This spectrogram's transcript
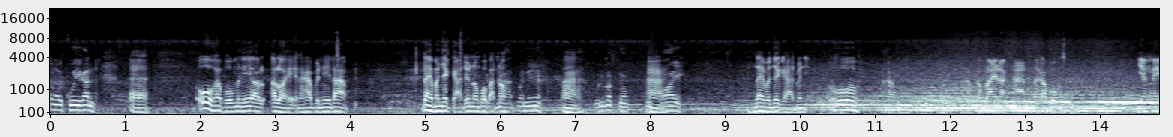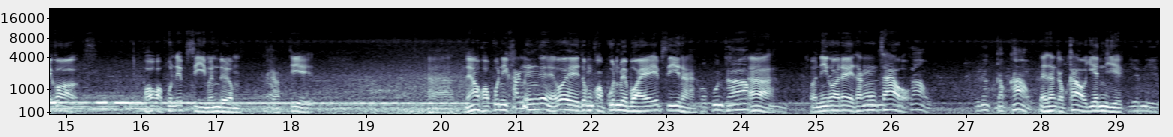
ต้องมาคุยกัน เออ โอ้ครับผมวันนี้ออร่อยนะครับวันนี้ลาบได้บรรยากาศด้วยน้องพอบัตรเนาะวันนี้อ่าฝนก็ตกอ่าปล่อยได้บรรยากาศวันนี้ โอ้ครับครับกำไรหลักฐานนะครับผมยังไงก็ขอขอบคุณ FC เหมือนเดิมนะครับที่อ่าแล้วขอบคุณอีกครั้งหนึ่งเนี่ยโอ้ยต้องขอบคุณบ่อยๆ FC นะขอบคุณครับอ่าวันนี้ก็ได้ทั้งเศร้าเศร้ามีเรื่องกับข้าวได้ทั้งกับข้าวเย็นอีกเย็นอีก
